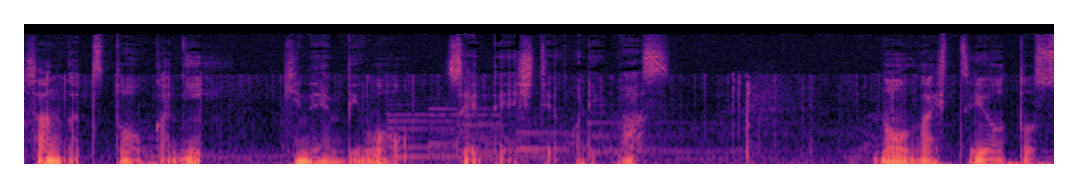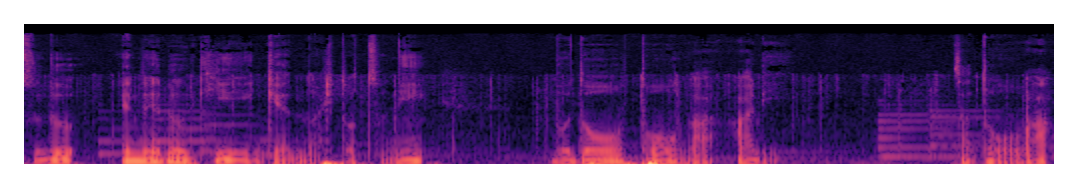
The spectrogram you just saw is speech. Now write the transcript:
3月10日に記念日を制定しております。脳が必要とするエネルギー源の一つにブドウ糖があり、砂糖は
